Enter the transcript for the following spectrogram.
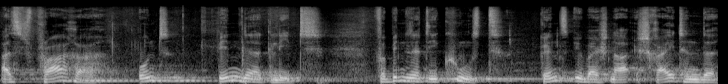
Als Sprache und Bindeglied verbindet die Kunst grenzüberschreitend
